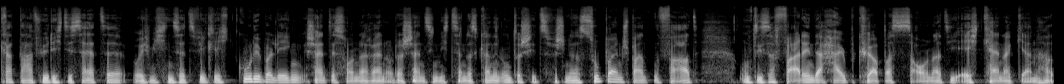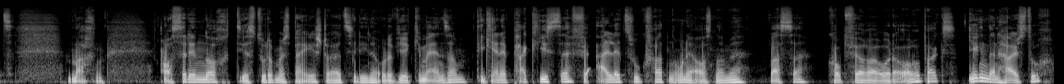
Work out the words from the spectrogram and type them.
Gerade da würde ich die Seite, wo ich mich hinsetze, wirklich gut überlegen, scheint die Sonne rein oder scheint sie nicht sein. Das kann den Unterschied zwischen einer super entspannten Fahrt und dieser Fahrt in der Halbkörpersauna, die echt keiner gern hat, machen. Außerdem noch, die hast du damals beigesteuert, Selina, oder wir gemeinsam, die kleine Packliste für alle Zugfahrten ohne Ausnahme. Wasser, Kopfhörer oder Europax, irgendein Halstuch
